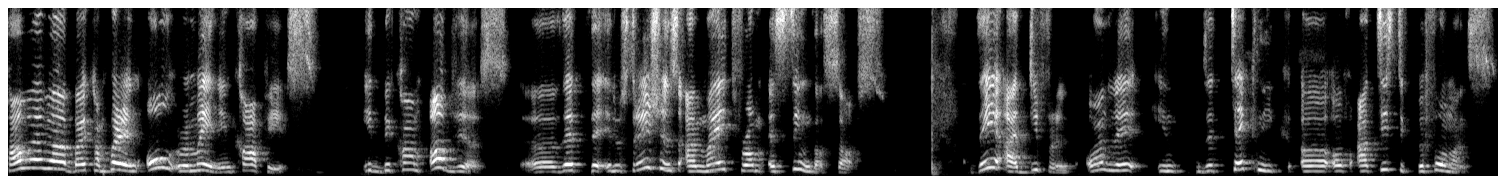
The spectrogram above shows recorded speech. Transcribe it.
However, by comparing all remaining copies, it becomes obvious uh, that the illustrations are made from a single source. They are different only in the technique uh, of artistic performance.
